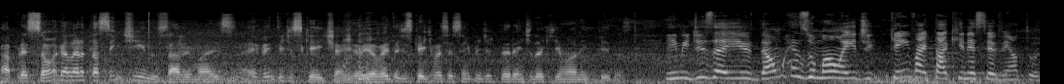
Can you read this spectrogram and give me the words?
a pressão a galera tá sentindo, sabe? Mas é evento de skate ainda. E evento de skate vai ser sempre diferente daqui uma Olimpíadas. E me diz aí, dá um resumão aí de quem vai estar aqui nesse evento.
